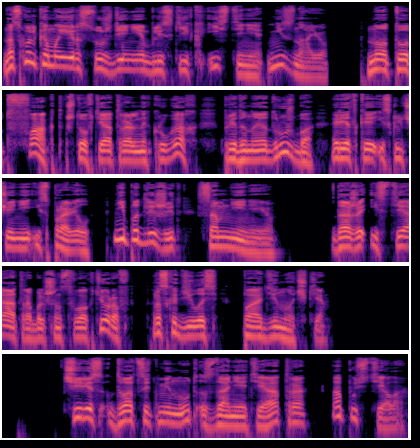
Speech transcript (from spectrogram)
Насколько мои рассуждения близки к истине, не знаю. Но тот факт, что в театральных кругах преданная дружба, редкое исключение из правил, не подлежит сомнению. Даже из театра большинство актеров расходилось поодиночке. Через 20 минут здание театра опустело.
